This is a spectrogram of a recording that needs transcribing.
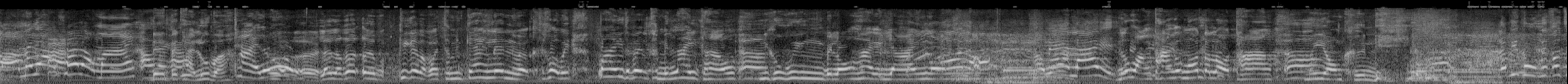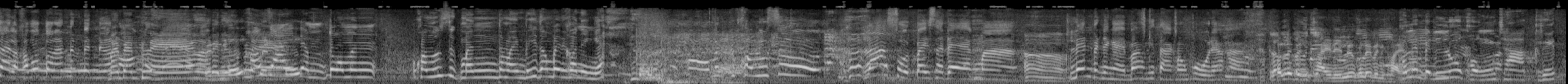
อ๋อไม่ได้เอาช่อดอกไม้ เดินไปถ่ายรูปเหรอถ่ายรูป เออแล้วเราก็เออพี่ก็แบบว่าทำเป็นแกล้งเล่นแบบเข้าไปไปทำไมทำเป็นไล่เขานี่เขาวิ่งไปร้องไห้กับยายงอนเอาแม่ว่าไล่ ระหว่างทางก็ง้อตลอดทางไม่ยอมคืนดี แล้วพี่ภูมิไม่เข้าใจเหรอครับว่าตอนนั้นมันเป็นเนื้อมันเป็นเพลง มันเป็นเนื้อเพลเข้างใจแต่ตัวมัน ความรู้สึกมันทำไมพี่ต้องเป็นคนอย่างเงี้ย อ๋อ มันคือความรู้สึก ล่าสุดไปแสดงมาอ่าเล่นเป็นยังไงบ้างพี่ตาน้องภูเนี่ยค่ะเขาเล่นเป็นใครในเรื่องเขาเล่นเป็นใคร เขาเล่นเป็นลูกของชาคริส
